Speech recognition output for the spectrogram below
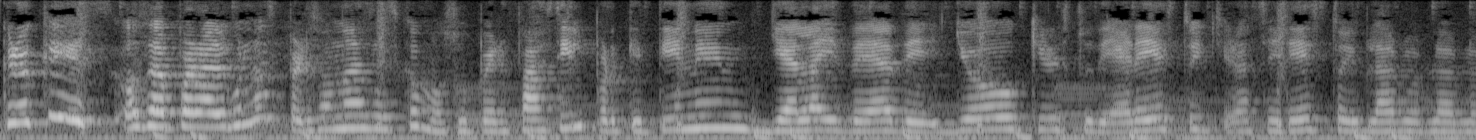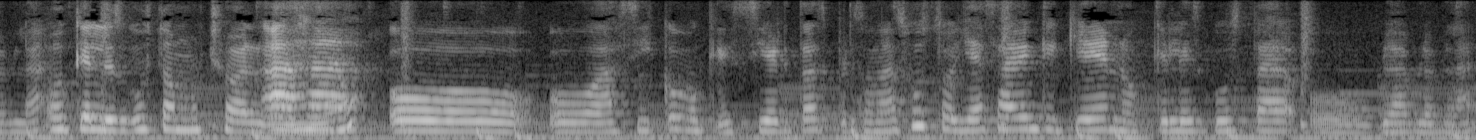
Creo que es, o sea, para algunas personas es como súper fácil porque tienen ya la idea de yo quiero estudiar esto y quiero hacer esto y bla, bla, bla, bla, bla. O que les gusta mucho algo. Ajá. O, o así como que ciertas personas justo ya saben qué quieren o qué les gusta o bla, bla, bla.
